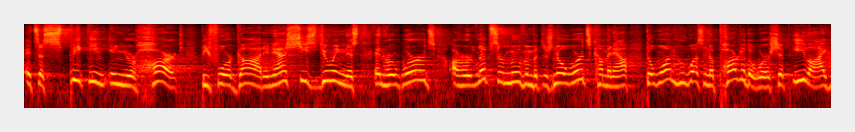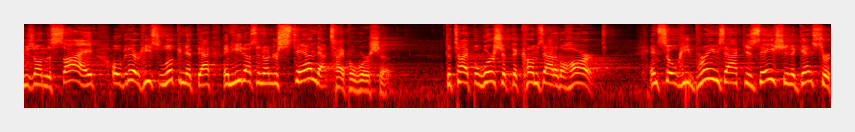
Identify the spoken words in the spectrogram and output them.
it's a speaking in your heart before God. And as she's doing this, and her words or her lips are moving, but there's no words coming out, the one who wasn't a part of the worship, Eli, who's on the side over there, he's looking at that and he doesn't understand that type of worship, the type of worship that comes out of the heart. And so he brings accusation against her,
